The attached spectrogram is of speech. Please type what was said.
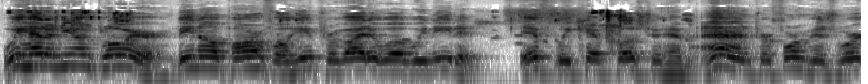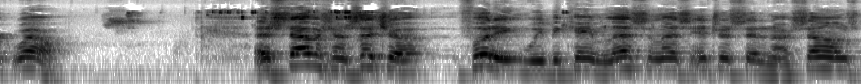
We had a new employer. Being all powerful, he provided what we needed if we kept close to him and performed his work well. Established on such a footing, we became less and less interested in ourselves,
